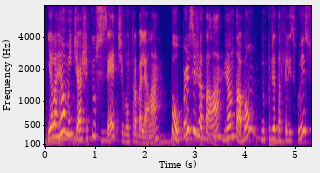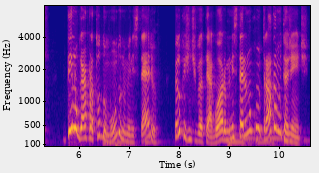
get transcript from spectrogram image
E ela realmente acha que os sete vão trabalhar lá? Pô, o Percy já tá lá, já não tá bom? Não podia estar tá feliz com isso? Tem lugar para todo mundo no ministério? Pelo que a gente viu até agora, o ministério não contrata muita gente.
